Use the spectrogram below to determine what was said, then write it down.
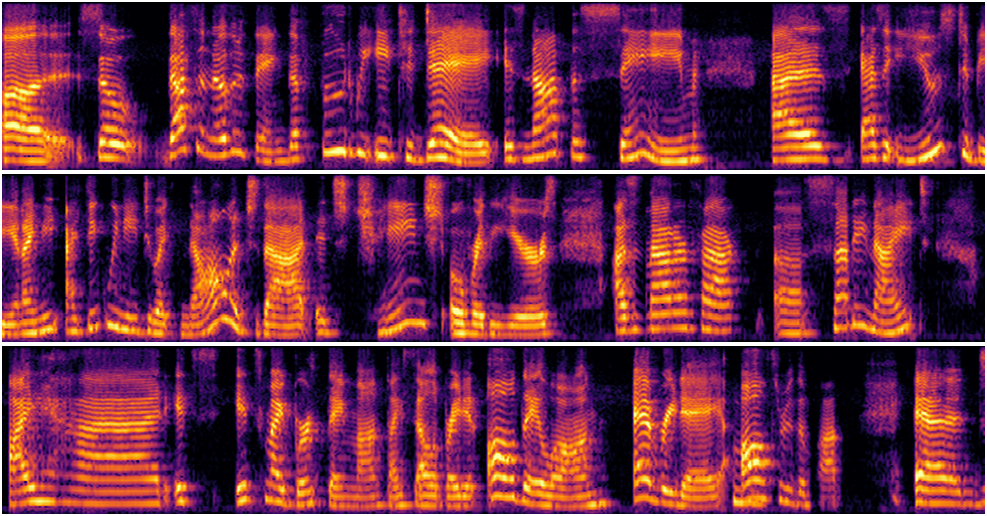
Uh, so that's another thing. The food we eat today is not the same as as it used to be. And i need i think we need to acknowledge that it's changed over the years. As a matter of fact uh, sunday night i had it's it's my birthday month. I celebrate it all day long every day, mm-hmm. all through the month. And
